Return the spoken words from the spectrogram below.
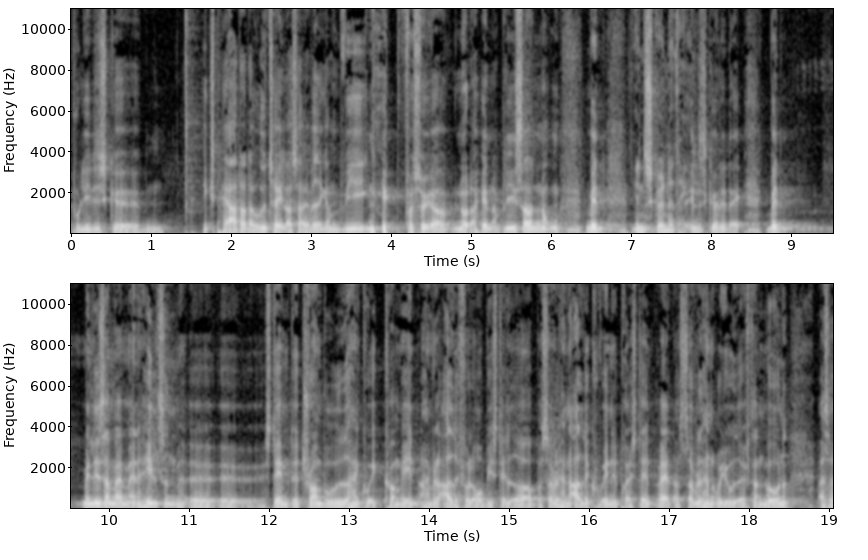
politiske... Øh, eksperter, der udtaler sig. Jeg ved ikke, om vi egentlig forsøger at nå derhen og blive sådan nogen. Men, en skønne dag. En skønne dag. Men, men ligesom at man hele tiden øh, øh, stemte Trump ud, og han kunne ikke komme ind, og han ville aldrig få lov at blive stillet op, og så ville han aldrig kunne vinde et præsidentvalg, og så ville han ryge ud efter en måned. Altså,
